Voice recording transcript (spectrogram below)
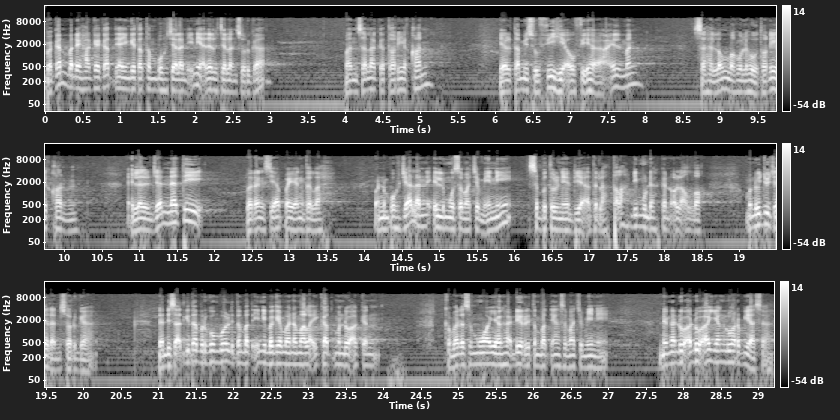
Bahkan pada hakikatnya yang kita tempuh jalan ini adalah jalan surga. Man salaka tariqan yaltamisu fihi aw fiha ilman sahalallahu lahu tariqan ilal jannati. Barang siapa yang telah menempuh jalan ilmu semacam ini, sebetulnya dia adalah telah dimudahkan oleh Allah menuju jalan surga. Dan di saat kita berkumpul di tempat ini bagaimana malaikat mendoakan kepada semua yang hadir di tempat yang semacam ini. Dengan doa-doa yang luar biasa.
